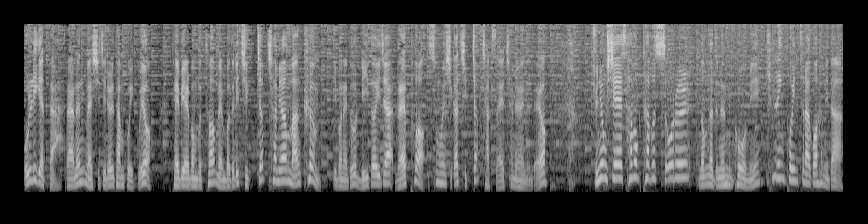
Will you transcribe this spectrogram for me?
울리겠다라는 메시지를 담고 있고요. 데뷔 앨범부터 멤버들이 직접 참여한 만큼 이번에도 리더이자 래퍼 승훈 씨가 직접 작사에 참여했는데요. 준용 씨의 3옥타브 솔을 넘나드는 고음이 killing point라고 합니다.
